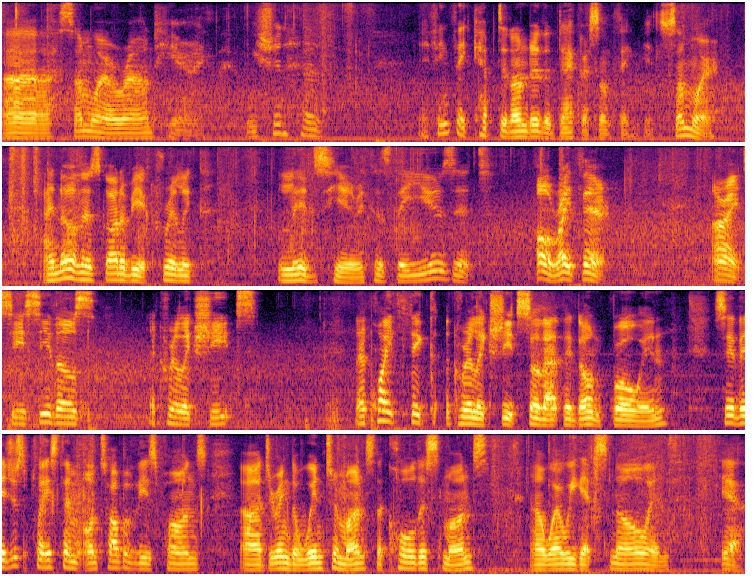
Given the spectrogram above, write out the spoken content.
uh, somewhere around here. We should have... I think they kept it under the deck or something. It's somewhere. I know there's got to be acrylic lids here because they use it... Oh, right there. Alright, so you see those acrylic sheets? They're quite thick acrylic sheets so that they don't bow in. See, they just place them on top of these ponds uh, during the winter months, the coldest months, uh, where we get snow and, yeah,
